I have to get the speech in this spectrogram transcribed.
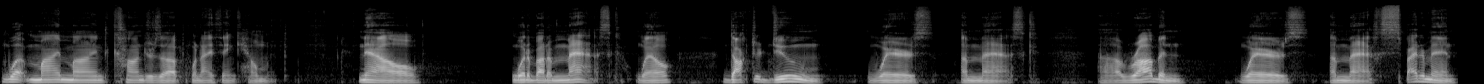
what my mind conjures up when I think helmet. Now, what about a mask? Well, Doctor Doom wears a mask. Uh, Robin wears a mask. Spider Man,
